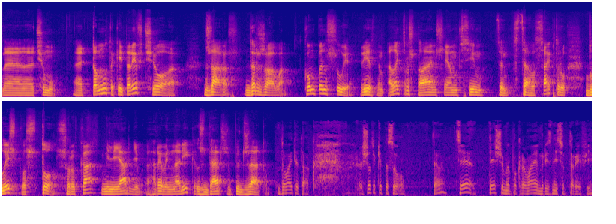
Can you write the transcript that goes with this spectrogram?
Е, чому? Е, тому такий тариф, що зараз держава компенсує різним електростанціям, всім цим з цього сектору близько 140 мільярдів гривень на рік з держбюджету. Давайте так. Що таке ПСО? Це те, що ми покриваємо різницю в тарифі.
